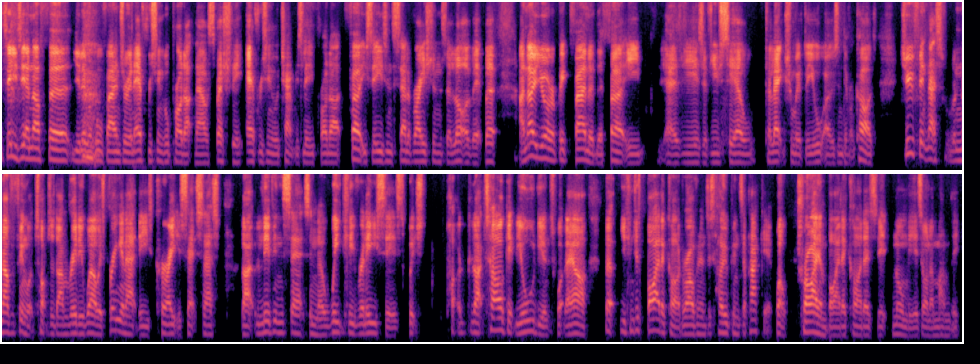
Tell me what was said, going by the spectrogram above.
it's easy enough for your Liverpool fans who are in every single product now, especially every single Champions League product, 30 seasons, celebrations, a lot of it. But I know you're a big fan of the 30 uh, years of UCL collection with the autos and different cards. Do you think that's another thing what Topps have done really well is bringing out these creator sets slash like living sets and the weekly releases, which like target the audience what they are, but you can just buy the card rather than just hoping to pack it. Well, try and buy the card as it normally is on a Monday.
